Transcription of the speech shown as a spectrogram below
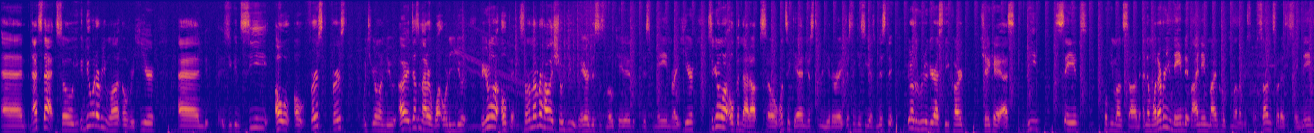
And that's that. So you can do whatever you want over here. And as you can see... Oh, oh, first, first, what you're going to want to do, or it doesn't matter what order you do it, but you're going to want to open. So remember how I showed you where this is located, this main right here? So you're going to want to open that up. So once again, just to reiterate, just in case you guys missed it, go to the root of your SD card, JKSV, saves, Pokemon Sun, and then whatever you named it, I named mine Pokemon underscore Sun, so it has the same name,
